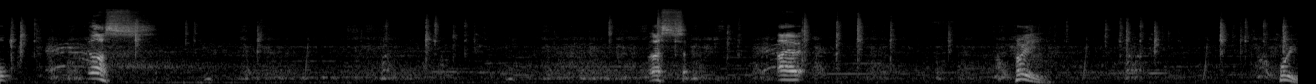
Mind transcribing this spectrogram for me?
ほっ。よし。よっしゃ。あ、やべ。はい。ほい。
